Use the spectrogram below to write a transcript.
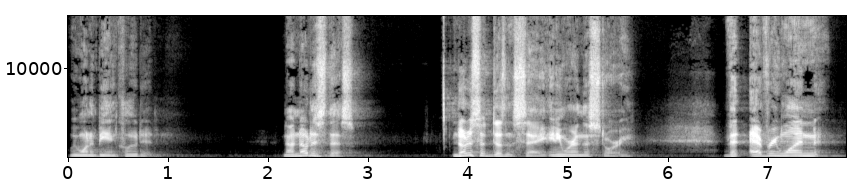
We want to be included. Now, notice this. Notice it doesn't say anywhere in the story that everyone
